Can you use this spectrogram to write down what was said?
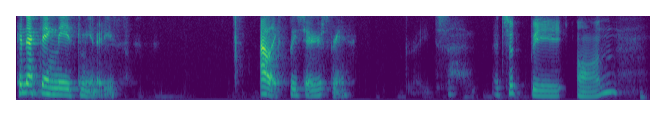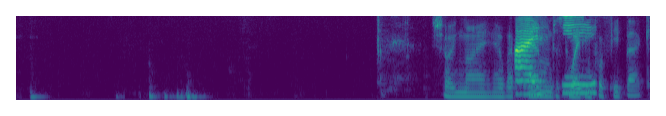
connecting these communities. Alex, please share your screen. Great. It should be on. Showing my uh, webcam. I am just waiting for feedback.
